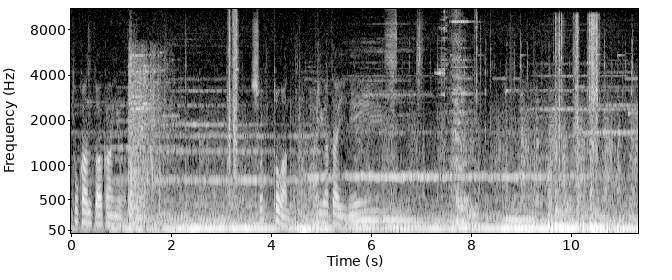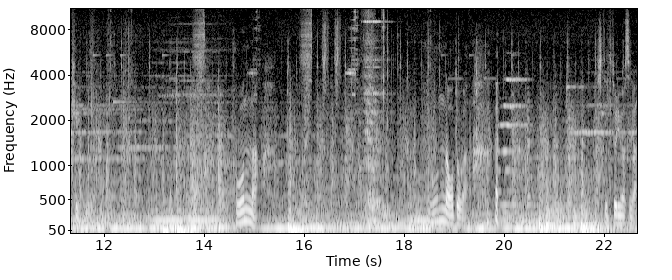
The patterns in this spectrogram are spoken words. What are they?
けとかんとあかんような。ショットガンの弾ありがたいね。OK 不穏な。不穏な音が。してきておりますが。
